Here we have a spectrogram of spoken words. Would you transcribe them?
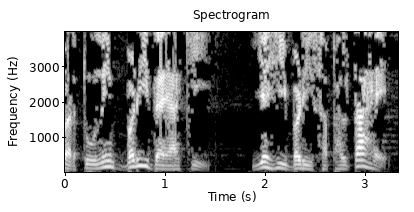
पर तूने बड़ी दया की, यही बड़ी सफलता है।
